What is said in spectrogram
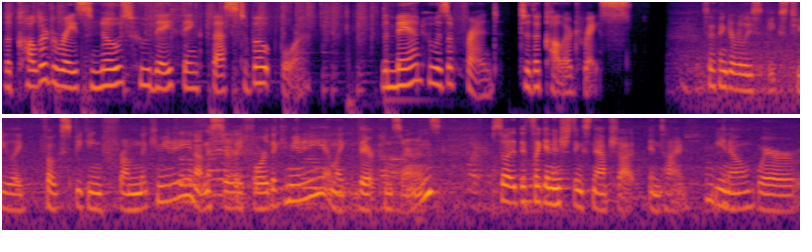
The colored race knows who they think best to vote for. The man who is a friend to the colored race. So I think it really speaks to like folks speaking from the community, not necessarily for the community and like their concerns. So it's like an interesting snapshot in time, you know, where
